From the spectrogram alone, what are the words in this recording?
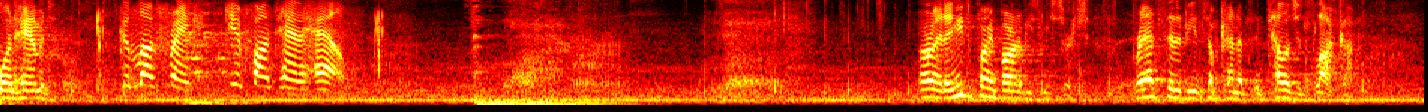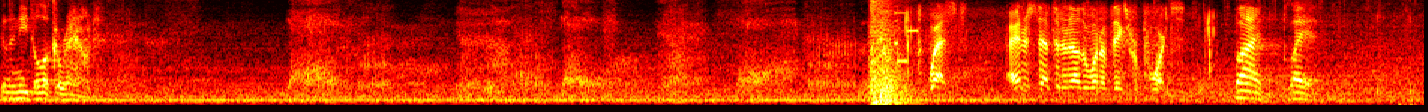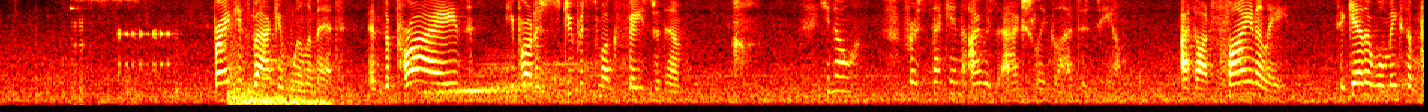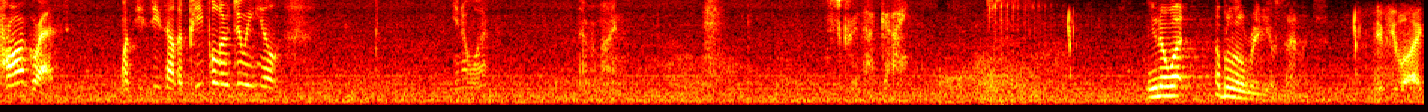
one, Hammond. Good luck, Frank. Give Fontana hell. All right, I need to find Barnaby's research. Brad said it'd be in some kind of intelligence lockup. Gonna need to look around. West, I intercepted another one of Vic's reports. Fine, play it. Frank is back in Willamette. And surprise! He brought his stupid smug face with him. You know, for a second, I was actually glad to see him. I thought, finally, together we'll make some progress. Once he sees how the people are doing, he'll. You know what? Never mind. Screw that guy. You know what? How about a little radio silence? If you like.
